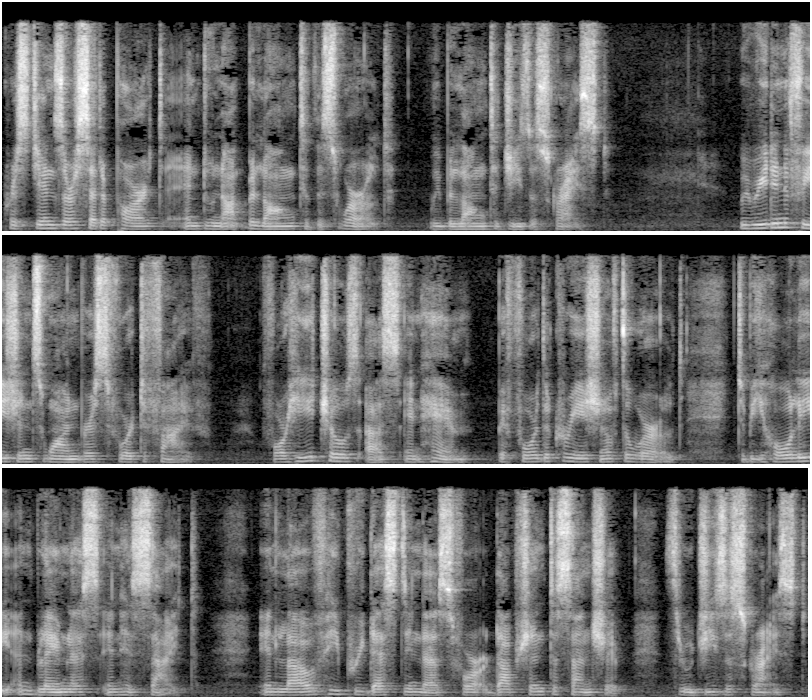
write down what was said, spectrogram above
Christians are set apart and do not belong to this world. We belong to Jesus Christ. We read in Ephesians 1, verse 4 to 5 For he chose us in him before the creation of the world to be holy and blameless in his sight. In love, he predestined us for adoption to sonship through Jesus Christ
